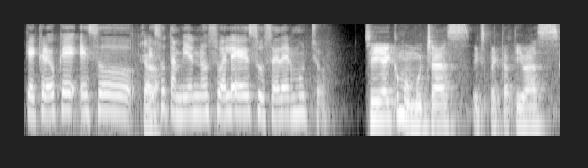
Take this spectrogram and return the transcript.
que creo que eso, eso también no suele suceder mucho. Sí, hay como muchas expectativas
